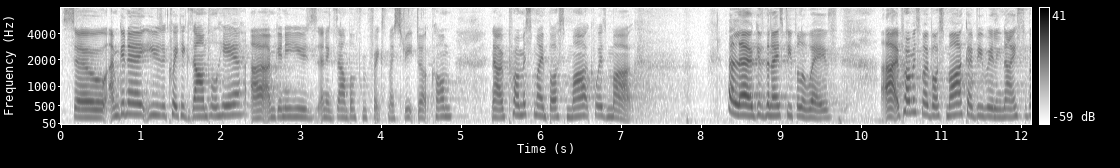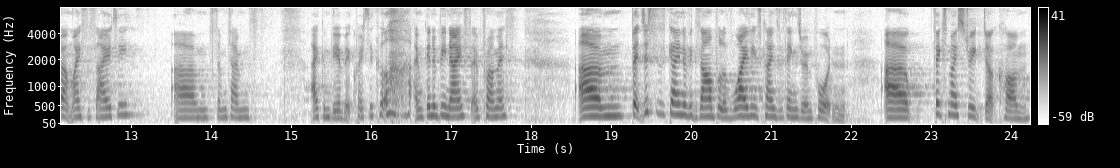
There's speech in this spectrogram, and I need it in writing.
So I'm going to use a quick example here. Uh, I'm going to use an example from fixmystreet.com. Now, I promised my boss, Mark, where's Mark? Hello, give the nice people a wave. Uh, I promised my boss, Mark, I'd be really nice about mySociety. Um, sometimes I can be a bit critical. I'm going to be nice, I promise. Um, but just as a kind of example of why these kinds of things are important. Uh, fixmystreet.com,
